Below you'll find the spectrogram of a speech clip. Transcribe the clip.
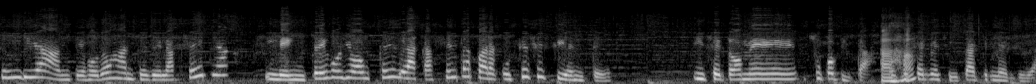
un día antes o dos antes de la feria le entrego yo a usted la caseta para que usted se siente y se tome su copita o su cervecita el primer día.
